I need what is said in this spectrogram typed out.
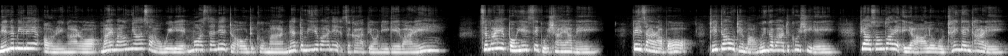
မင်းသမီးလေးအော်ရင်ကတော့မိုင်ပေါင်းများစွာဝေးတဲ့မော်ဆန်တဲ့တောအုပ်တစ်ခုမှာနတ်သမီးတစ်ပါးနဲ့စကားပြောနေခဲ့ပါတယ်။ကျမရဲ့ပုံရိပ်စစ်ကိုရှာရမယ်။သိကြတာပေါ့ဒီတောအုပ်ထဲမှာဝင်ကဘာတစ်ခုရှိတယ်။ပျောက်ဆုံးသွားတဲ့အရာအလုံးကိုထိမ့်သိမ်းထားတယ်။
